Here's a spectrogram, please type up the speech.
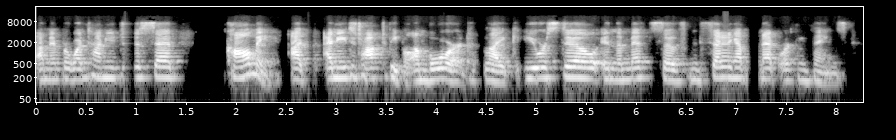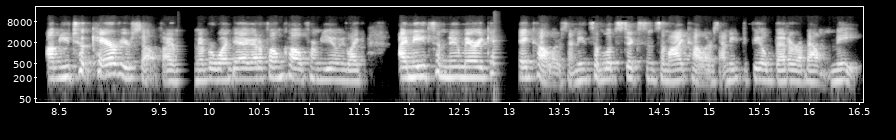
I remember one time you just said call me. I, I need to talk to people. I'm bored. Like you were still in the midst of setting up networking things um, you took care of yourself. I remember one day I got a phone call from you and like, I need some new Mary Kay colors. I need some lipsticks and some eye colors. I need to feel better about me.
